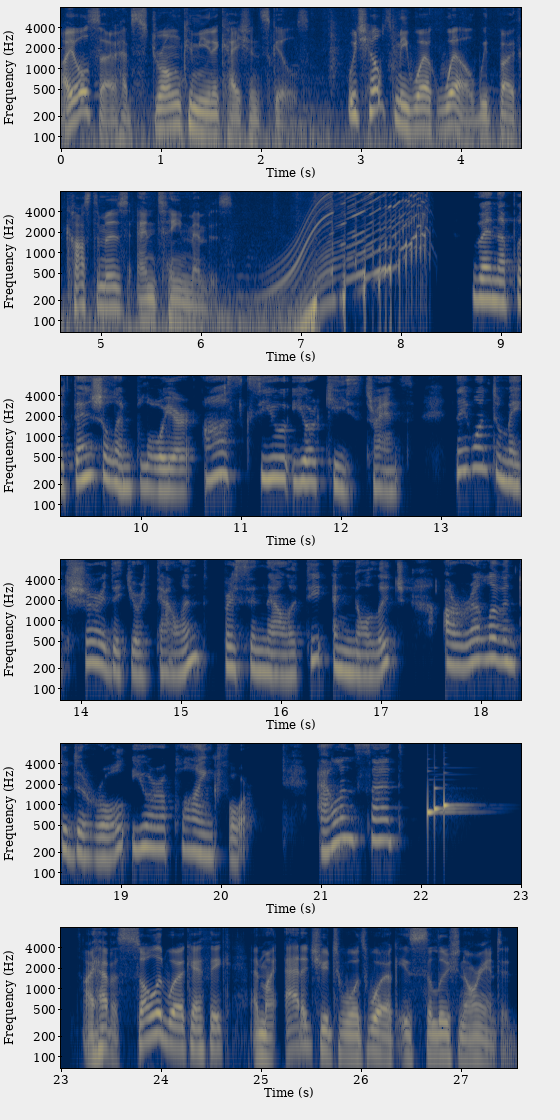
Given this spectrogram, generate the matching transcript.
I also have strong communication skills, which helps me work well with both customers and team members. When a potential employer asks you your key strengths, they want to make sure that your talent, personality, and knowledge are relevant to the role you are applying for. Alan said, I have a solid work ethic, and my attitude towards work is solution oriented.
